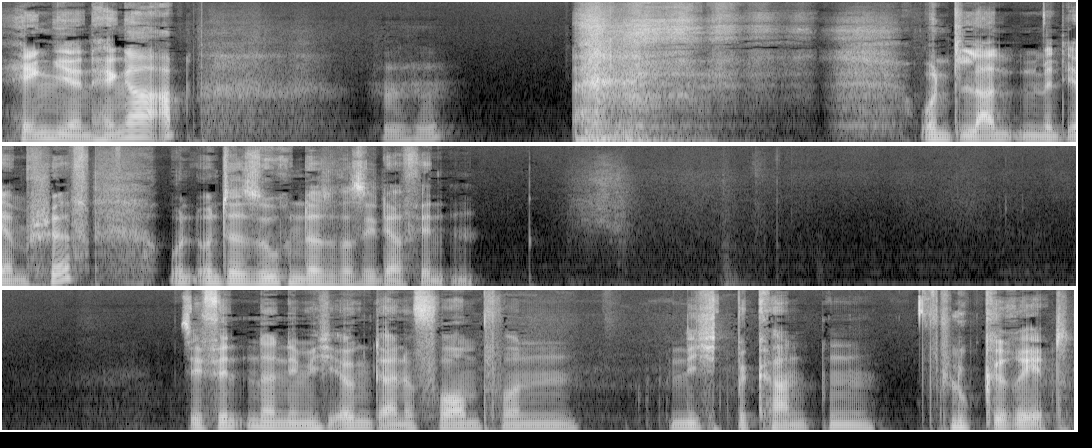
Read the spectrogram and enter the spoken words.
hängen ihren Hänger ab und landen mit ihrem Schiff und untersuchen das, was sie da finden. Sie finden dann nämlich irgendeine Form von nicht bekannten Fluggerät.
